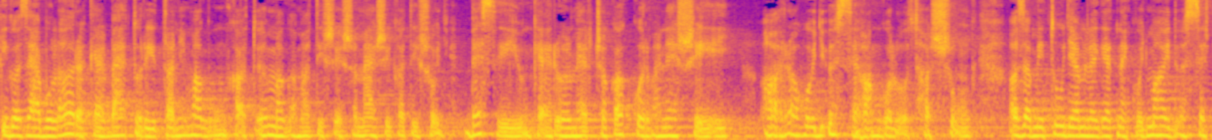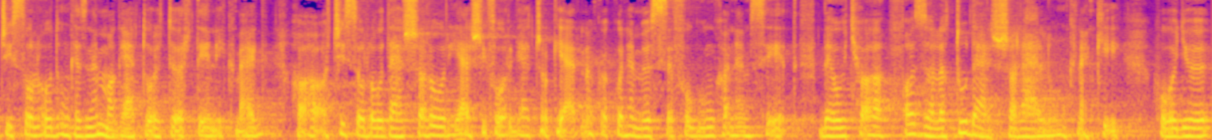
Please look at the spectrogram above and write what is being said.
Igazából arra kell bátorítani magunkat, önmagamat is, és a másikat is, hogy beszéljünk erről, mert csak akkor van esély arra, hogy összehangolódhassunk. Az, amit úgy emlegetnek, hogy majd összecsiszolódunk, ez nem magától történik meg. Ha a csiszolódással óriási forgácsok járnak, akkor nem összefogunk, hanem szét. De hogyha azzal a tudással állunk neki, hogy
